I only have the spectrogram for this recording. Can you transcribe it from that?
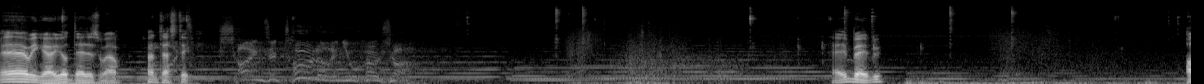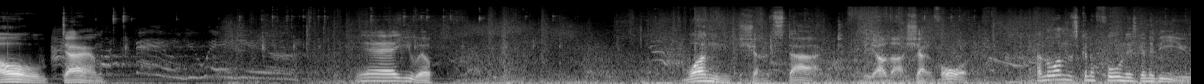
There we go, you're dead as well. Fantastic. shines eternal in you, Hersha. Hey, baby. Oh, damn. Yeah, you will. One shall stand, the other shall fall. And the one that's going to fall is going to be you.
